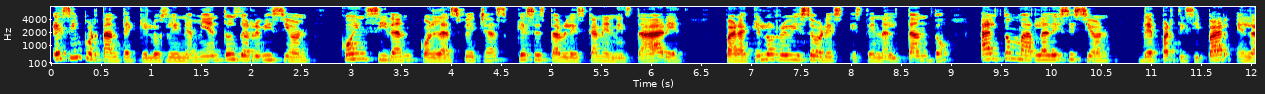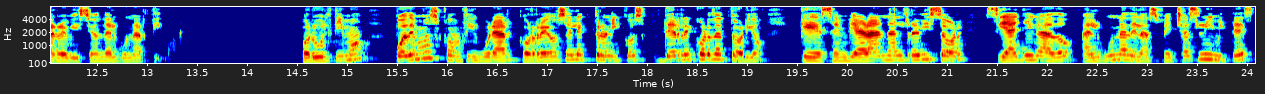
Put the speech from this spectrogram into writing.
Es importante que los lineamientos de revisión coincidan con las fechas que se establezcan en esta área para que los revisores estén al tanto al tomar la decisión de participar en la revisión de algún artículo. Por último, podemos configurar correos electrónicos de recordatorio que se enviarán al revisor si ha llegado alguna de las fechas límites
